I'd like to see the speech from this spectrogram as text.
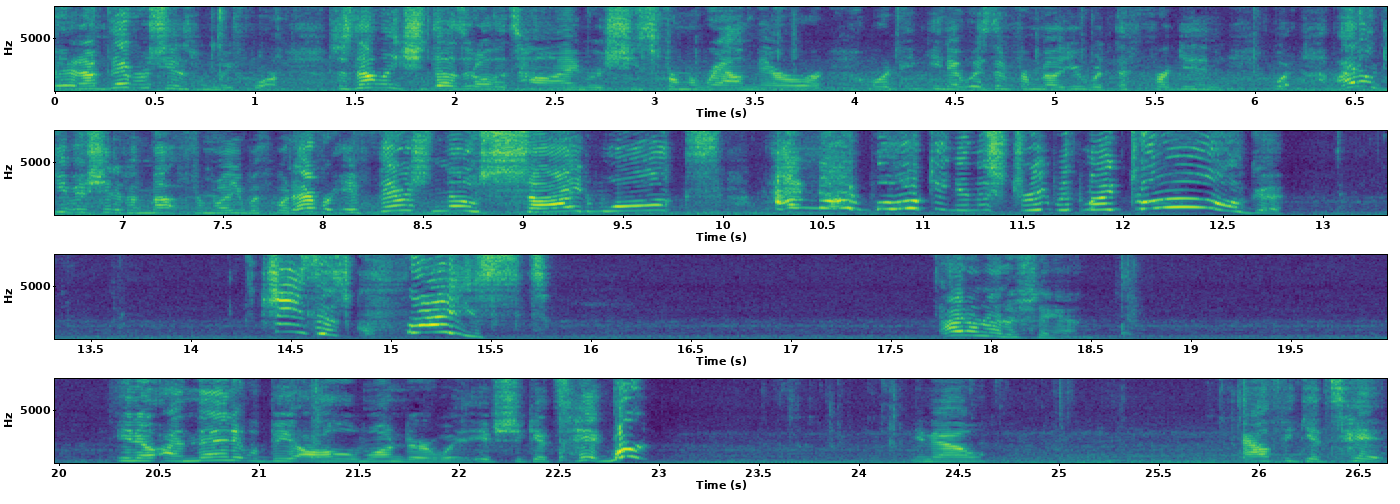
And I've never seen this one before. So it's not like she does it all the time or she's from around there or, or you know, isn't familiar with the friggin' what. I don't give a shit if I'm not familiar with whatever. If there's no sidewalks, I'm not walking in the street with my dog. Jesus Christ. I don't understand. You know, and then it would be all a wonder if she gets hit you know, Alfie gets hit.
